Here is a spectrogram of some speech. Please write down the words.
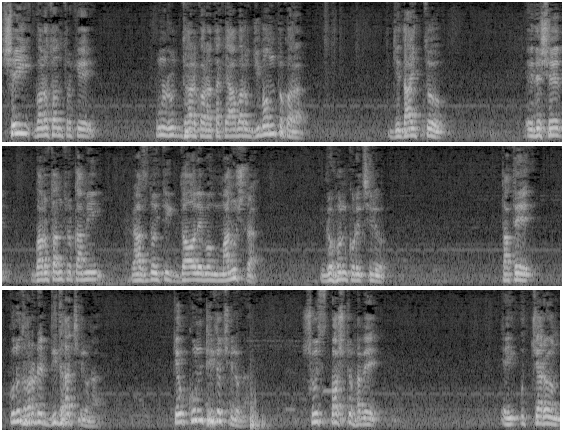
সেই গণতন্ত্রকে পুনরুদ্ধার করা, তাকে আবারও জীবন্ত করা, যে দায়িত্ব এদেশের গণতন্ত্রকামী রাজনৈতিক দল এবং মানুষরা গ্রহণ করেছিল, তাতে কোনো ধরনের দ্বিধা ছিল না। কেউ কুণ্ঠিত ছিল না। সুস্পষ্টভাবে এই উচ্চারণ,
